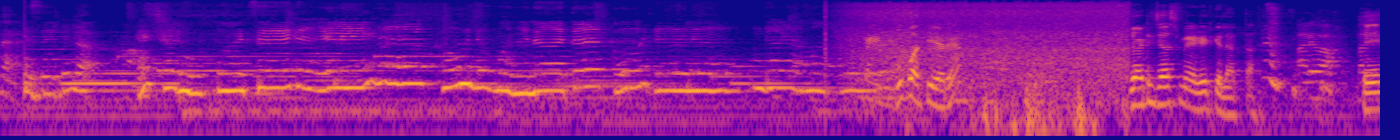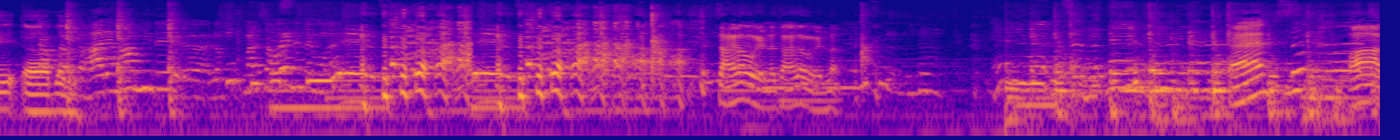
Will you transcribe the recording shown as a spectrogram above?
नाही त्याच्या रूपाचं गलेलं खोल मनात कोरलं गळा खूप अति आहे रे. तुझ्यासाठी जस्ट मी एडिट केलं आता. अरे वा. हे अं, बघ अरे हा मी ते अं, लप- मला सवय नाही त्यामुळे. चांगला बघडला चांगला बघडला हा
